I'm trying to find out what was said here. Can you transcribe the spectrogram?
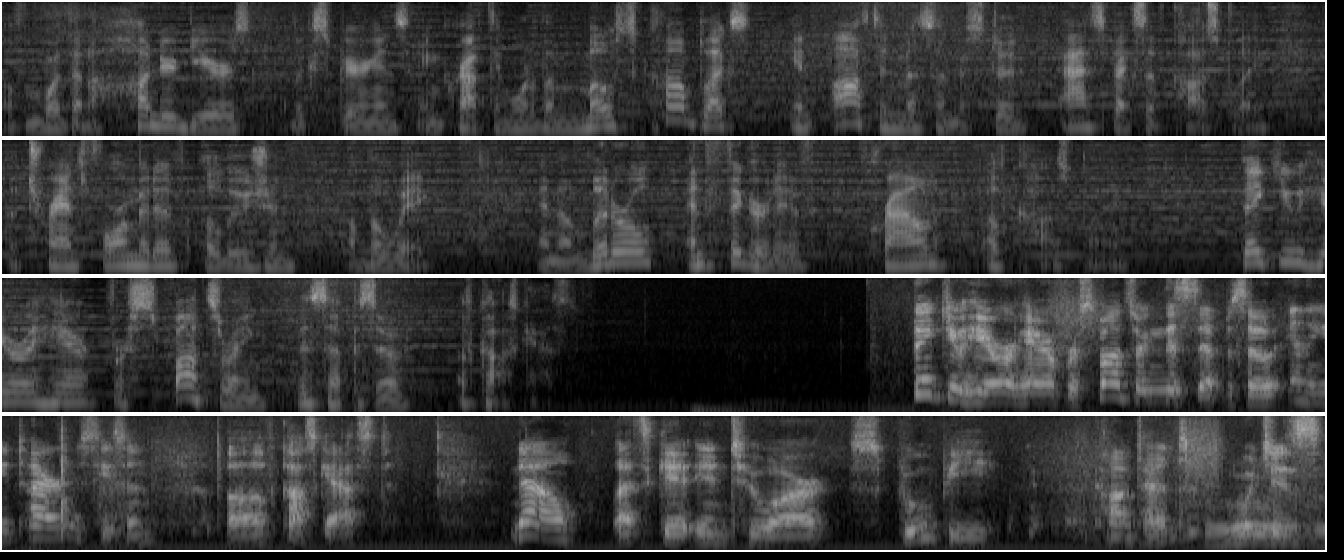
of more than 100 years of experience in crafting one of the most complex and often misunderstood aspects of cosplay the transformative illusion of the wig, and the literal and figurative crown of cosplay. Thank you, Hero Hair, for sponsoring this episode of Coscast. Thank you, Hero Hair, for sponsoring this episode and the entire season of Coscast. Now, let's get into our spoopy content, which is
